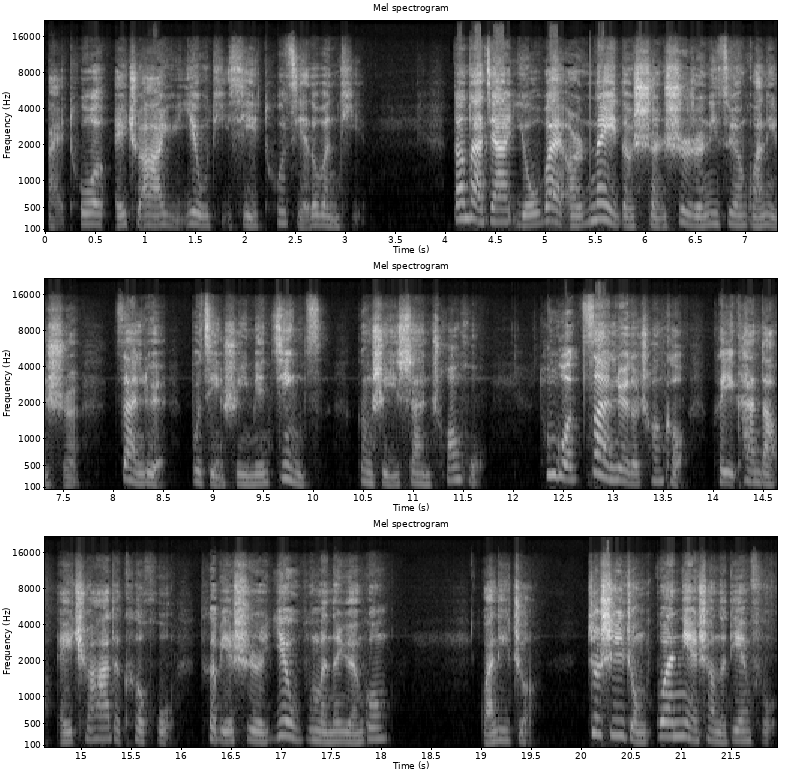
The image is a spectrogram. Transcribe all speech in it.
摆脱 HR 与业务体系脱节的问题。当大家由外而内的审视人力资源管理时，战略不仅是一面镜子，更是一扇窗户。通过战略的窗口，可以看到 HR 的客户，特别是业务部门的员工、管理者。这是一种观念上的颠覆。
